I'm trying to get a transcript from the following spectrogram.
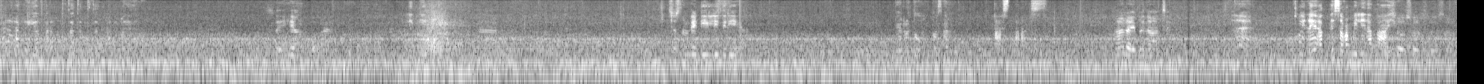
Parang ano yun? Parang tatatatat ano kaya? Sa iyang kuan. Ligid. Mm. Sus, ang dili diri. Pero doon pa sa taas-taas. Malay ba natin? Na eh. Okay na yun. At least nakabili na tayo. So, so, so, so.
